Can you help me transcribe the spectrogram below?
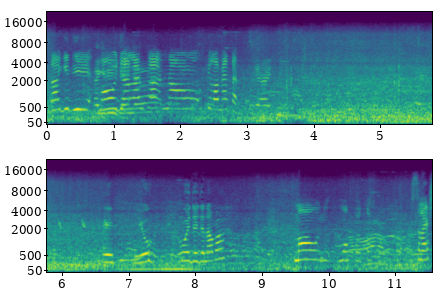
Lagi di Lagi mau di jalan jalan. ke 0 km. ya ini Eh, yuk. Mau jajan apa? Mau mau foto slash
